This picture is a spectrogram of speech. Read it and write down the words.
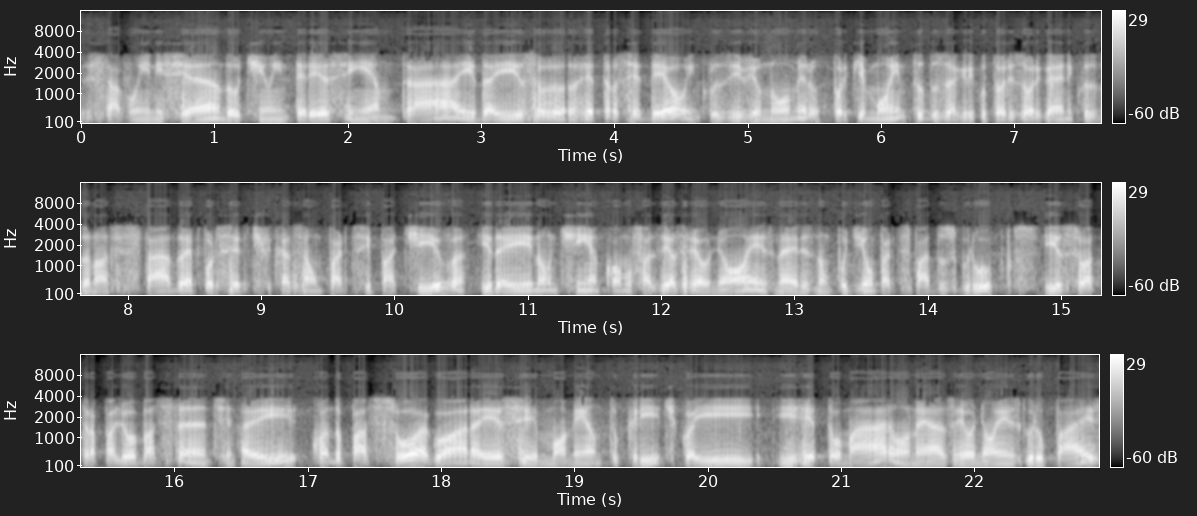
estavam iniciando ou tinham interesse em entrar e daí isso retrocedeu, inclusive o número, porque muito dos agricultores orgânicos do nosso estado é por certificação participativa e daí não tinha como fazer as reuniões, né? Eles não podiam participar dos grupos. E isso atrapalhou bastante. Aí aí, quando passou agora esse momento crítico aí e retomaram né, as reuniões grupais,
